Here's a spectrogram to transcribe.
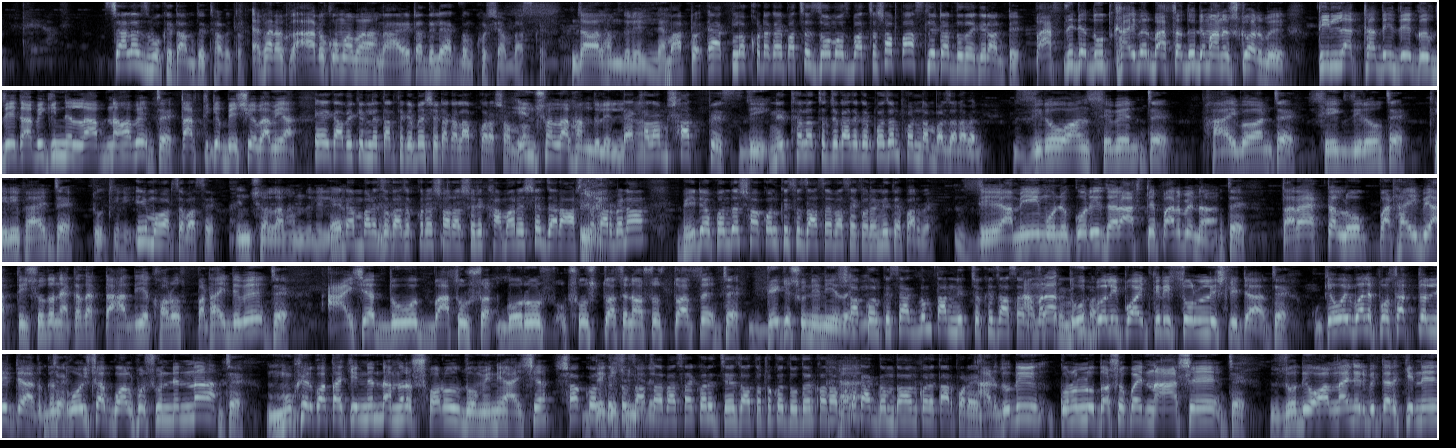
চ্যালেঞ্জ মুখে দাম দিতে হবে তো। এবার আরও কমাবা। না এটা দিলে একদম খুশি আমরা আজকে। যাও আলহামদুলিল্লাহ। মাত্র এক লক্ষ টাকায় পাচ্ছে জমজ বাচ্চা সব পাঁচ লিটার দুধের গ্যারান্টি। পাঁচ লিটার দুধ খাইবার বাচ্চা দুধে মানুষ করবে। তিন লাখ টাকা দিয়ে যে যে গাবি কিনলে লাভ না হবে। তার থেকে বেশি হবে। আমি এই গাবি কিনলে তার থেকে বেশি টাকা লাভ করা সম্ভব। ইনশাল্লাহ আলহামদুলিল্লাহ। দেখালাম সাত পিস জি। হলে হচ্ছে যোগাযোগের প্রয়োজন ফোন নাম্বার জানাবেন। Zero one seven five one six zero three five two three. WhatsApp আছে। ইনশাল্লাহ আলহামদুলিল্লাহ। এই নাম্বারে যোগাযোগ করে সরাসরি খামার এসে যারা আসতে পারবে না ভিডিও ফোন দিয়ে সকল কিছু যাচাই বাছাই করে নিতে পারবে। যে আমি মনে করি যারা আসতে পারবে না যে তারা একটা লোক পাঠাইবে আত্মীয় স্বজন এক হাজার টাকা দিয়ে খরচ পাঠাই দেবে। আইসা দুধ বাছুর গরু সুস্থ আছে না অসুস্থ আছে দেখে শুনে নিয়ে যাবে। সকল কিছু একদম তার নিজ চোখে যাচাই আমরা দুধ বলি পঁয়ত্রিশ চল্লিশ লিটার। কেউ ওই বলে পঁচাত্তর লিটার কিন্তু ওইসব গল্প শুনলেন না মুখের কথা কিনলেন না আপনারা সরল জমিনে আইসা সকল কিছু যাচাই বাছাই করে যে যতটুকু দুধের কথা বলে হ্যাঁ। একদম দহন করে তারপরে আর যদি কোন লোক দর্শক ভাই না আসে যদি অনলাইনের ভিতরে কিনে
